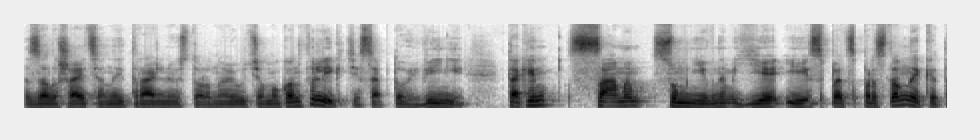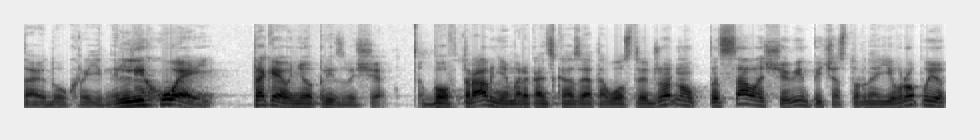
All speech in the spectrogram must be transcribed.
залишається нейтральною стороною у цьому конфлікті, себто в війні. Таким самим сумнівним є і спецпредставник Китаю до України Лі Хуей. Таке у нього прізвище. Бо в травні американська газета Wall Street Journal писала, що він під час турне Європою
